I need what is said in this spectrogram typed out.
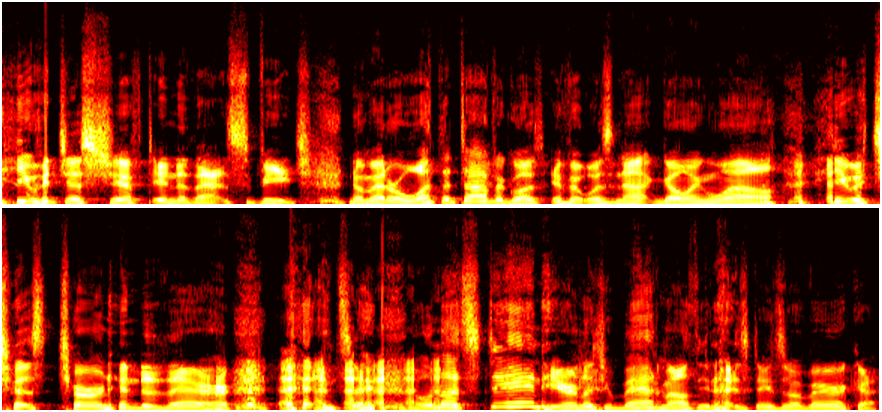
he would just shift into that speech. No matter what the topic was, if it was not going well, he would just turn into there and say, I will not stand here and let you badmouth the United States of America.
